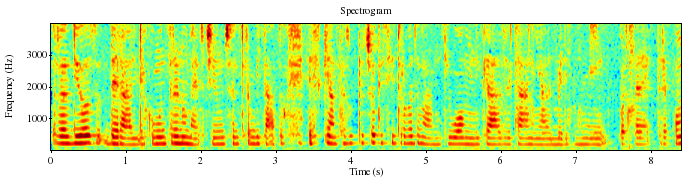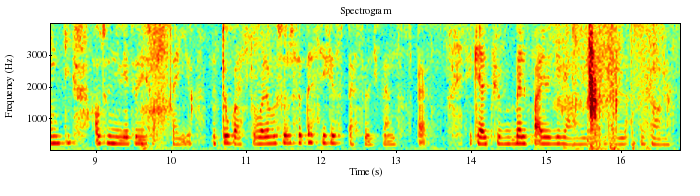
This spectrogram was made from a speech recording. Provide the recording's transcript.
radioso deraglia come un treno merci in un centro abitato e schianta tutto ciò che si trova davanti, uomini, case, cani, alberi, bambini, portalettere, ponti, auto in divieto di sosta io. Detto questo, volevo solo sapessi che spesso ti penso spesso e che è il più bel paio di gambe della zona.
